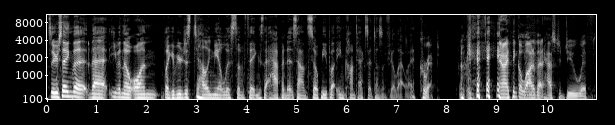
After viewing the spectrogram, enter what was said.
So you're saying that that even though on like if you're just telling me a list of things that happened, it sounds soapy, but in context, it doesn't feel that way. Correct. Okay. and I think a lot of that has to do with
